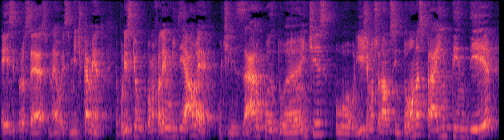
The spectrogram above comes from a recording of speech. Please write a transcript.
esse processo, né, ou esse medicamento. Então, por isso que, eu, como eu falei, o ideal é utilizar o quanto antes a origem emocional dos sintomas para entender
